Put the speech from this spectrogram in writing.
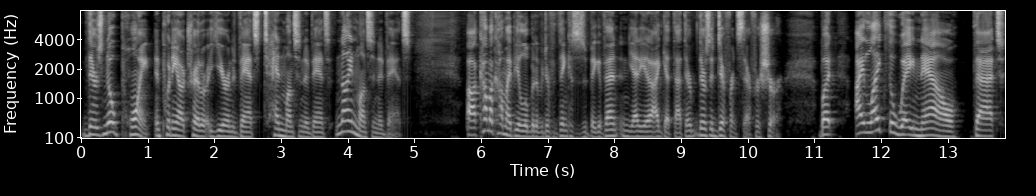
there's no point in putting out a trailer a year in advance, 10 months in advance, nine months in advance. Uh, Comic Con might be a little bit of a different thing because it's a big event, and yet, yet I get that. There, there's a difference there for sure. But I like the way now that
